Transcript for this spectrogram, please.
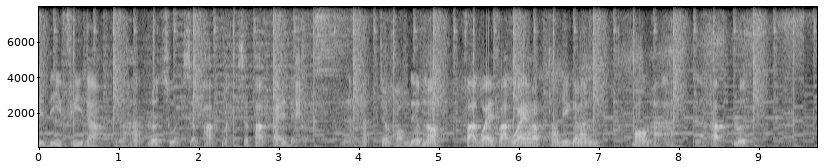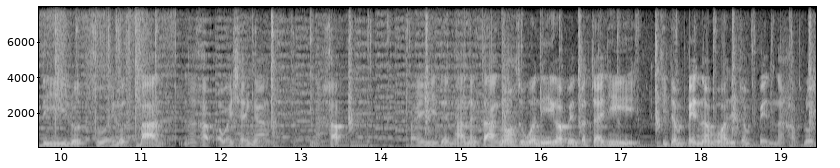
ดิตดีฟรีดาวนะฮะรถสวยสภาพใหม่สภาพป้ายแดงนะฮะเจ้าของเดิมเนาะฝากไว้ฝากไว้ครับท่านที่กำลังมองหานะครับรถดีรถสวยรถบ้านนะครับเอาไว้ใช้งานนะครับ ไปเดินทางต่างๆเนาะทุกวันนี้ก็เป็นปัจจัยที่ที่จำเป็นนะเพราะว่าที่จำเป็นนะครับรถ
